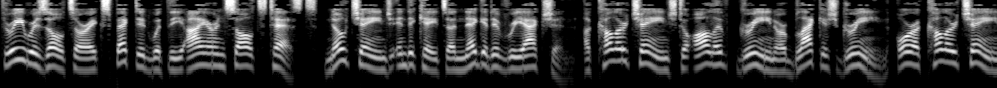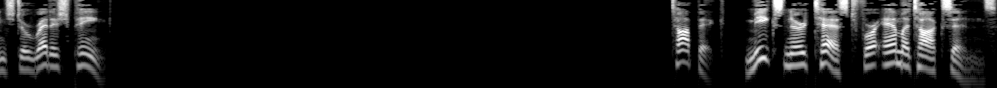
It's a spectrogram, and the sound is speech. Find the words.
Three results are expected with the iron salts tests, no change indicates a negative reaction, a color change to olive, green or blackish green, or a color change to reddish pink. Meixner test for amatoxins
